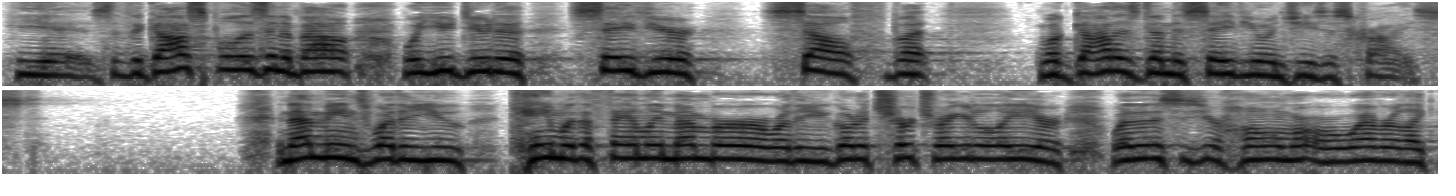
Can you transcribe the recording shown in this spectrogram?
he is. That the gospel isn't about what you do to save yourself, but what God has done to save you in Jesus Christ. And that means whether you came with a family member or whether you go to church regularly or whether this is your home or, or wherever, like,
